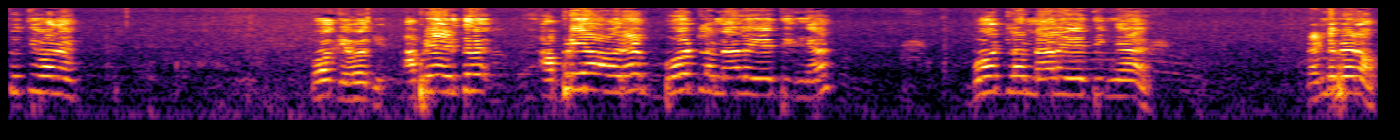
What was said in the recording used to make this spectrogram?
சுத்தி வாங்க. Okay okay. அப்படியே எடுத்து அப்படியே அவரை போட்ல மேல ஏத்திக்கங்க. போட்ல மேல ஏத்திக்கங்க. ரெண்டு பேரும்.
